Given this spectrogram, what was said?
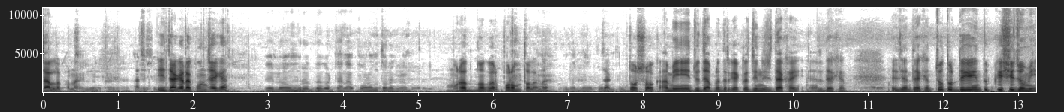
চার লক্ষ না? আচ্ছা এই জায়গাটা কোন জায়গা? এটা হলো মুরাদনগর থানা পরমতলা গ্রাম। মুরাদনগর পরমতলা না? যাক দর্শক আমি যদি আপনাদেরকে একটা জিনিস দেখাই দেখেন এই যে দেখেন চতুর্দিকে কিন্তু কৃষি জমি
